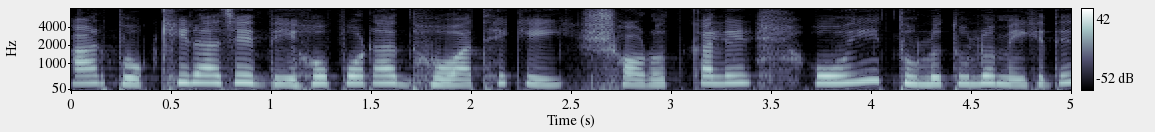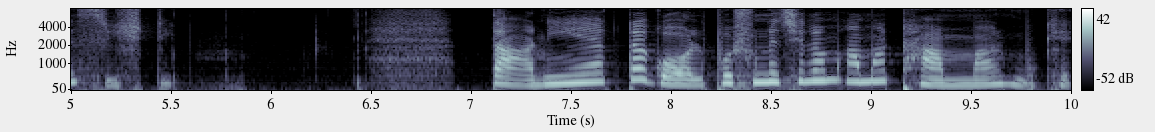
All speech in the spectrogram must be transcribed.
আর পক্ষীরাজের দেহ পড়া ধোয়া থেকেই শরৎকালের ওই তুলো তুলো মেঘেদের সৃষ্টি। তা নিয়ে একটা গল্প শুনেছিলাম আমার ঠাম্মার মুখে।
